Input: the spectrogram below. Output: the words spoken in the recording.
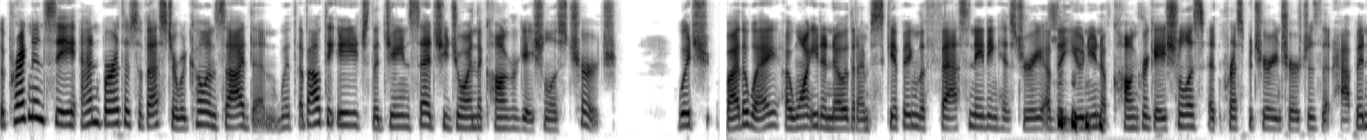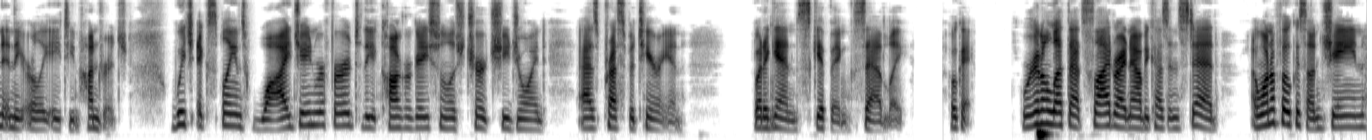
The pregnancy and birth of Sylvester would coincide then with about the age that Jane said she joined the Congregationalist Church which, by the way, I want you to know that I'm skipping the fascinating history of the union of Congregationalist and Presbyterian churches that happened in the early 1800s, which explains why Jane referred to the Congregationalist church she joined as Presbyterian. But again, skipping, sadly. Okay, we're going to let that slide right now because instead, I want to focus on Jane,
